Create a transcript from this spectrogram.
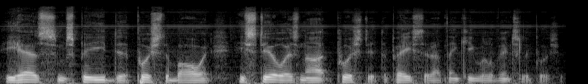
he has some speed to push the ball, and he still has not pushed it the pace that I think he will eventually push it.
